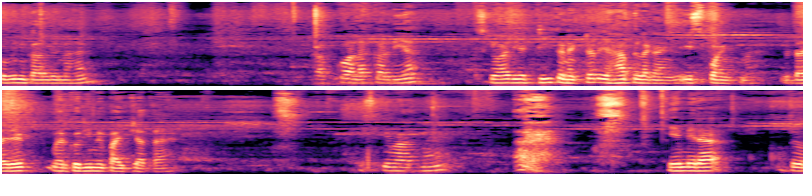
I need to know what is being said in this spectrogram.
इसको भी निकाल देना है। कप को अलग कर दिया। उसके बाद ये टी कनेक्टर यहाँ पे लगाएँगे इस पॉइंट में जो डायरेक्ट मरकरी में पाइप जाता है। इसके बाद में ये मेरा जो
